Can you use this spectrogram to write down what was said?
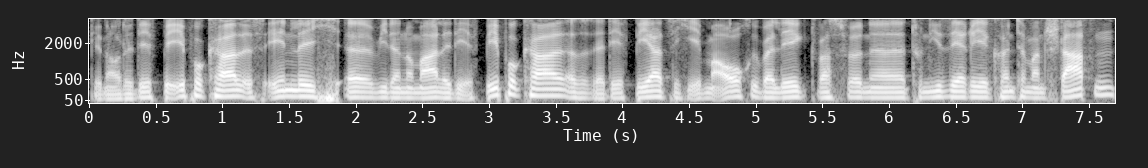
Genau, der DFB-E-Pokal ist ähnlich äh, wie der normale DFB-Pokal. Also der DFB hat sich eben auch überlegt, was für eine Turnierserie könnte man starten.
